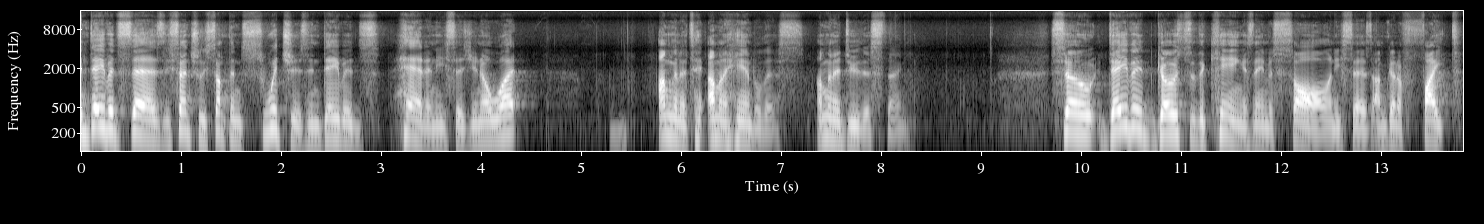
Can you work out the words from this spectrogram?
and David says, essentially, something switches in David's head, and he says, You know what? I'm going to I'm going to handle this. I'm going to do this thing. So David goes to the king, his name is Saul, and he says, I'm going to fight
